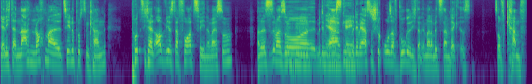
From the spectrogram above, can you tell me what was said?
ja nicht danach nochmal Zähne putzen kann, putze ich halt obvious davor Zähne, weißt du? Und dann ist es immer so, Mhm. äh, mit, dem Ja, ersten, okay. mit dem ersten Schluck O-Saft google ich dann immer, damit es dann weg ist. So auf Krampf.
